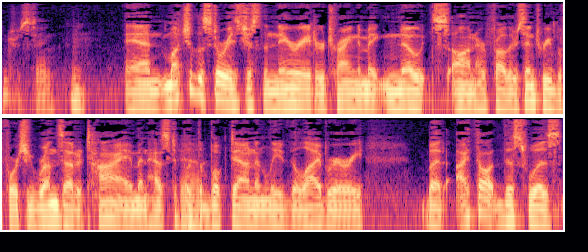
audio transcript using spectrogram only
Interesting. And much of the story is just the narrator trying to make notes on her father's entry before she runs out of time and has to put Yeah. the book down and leave the library. But I thought this was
